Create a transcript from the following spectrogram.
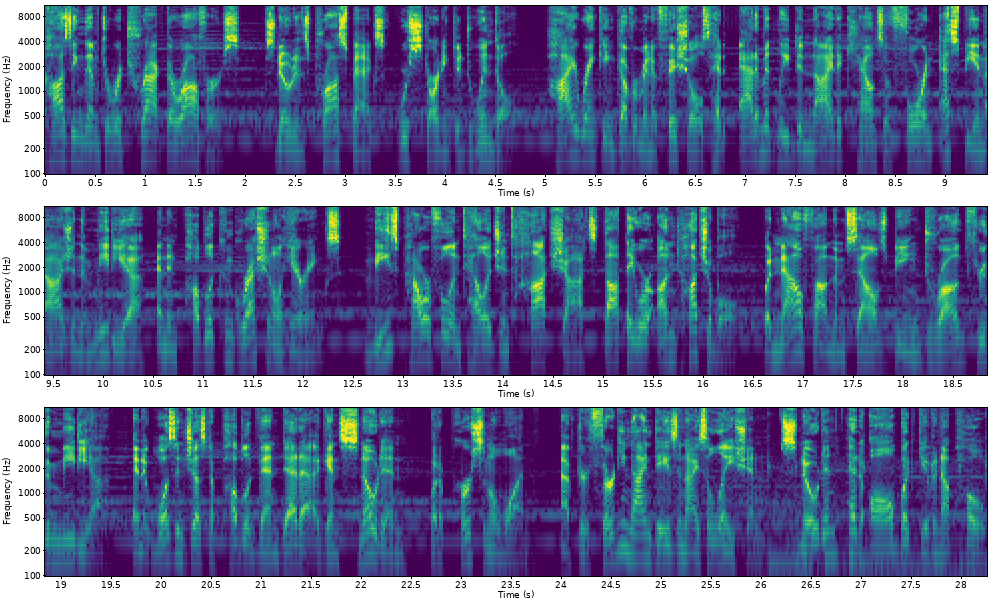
causing them to retract their offers. Snowden's prospects were starting to dwindle. High ranking government officials had adamantly denied accounts of foreign espionage in the media and in public congressional hearings. These powerful intelligence hotshots thought they were untouchable, but now found themselves being drugged through the media. And it wasn't just a public vendetta against Snowden, but a personal one. After 39 days in isolation, Snowden had all but given up hope.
